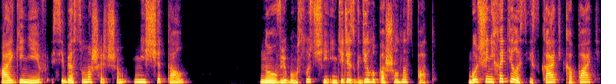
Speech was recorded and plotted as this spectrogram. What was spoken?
А Евгеньев себя сумасшедшим не считал. Но в любом случае интерес к делу пошел на спад. Больше не хотелось искать, копать,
